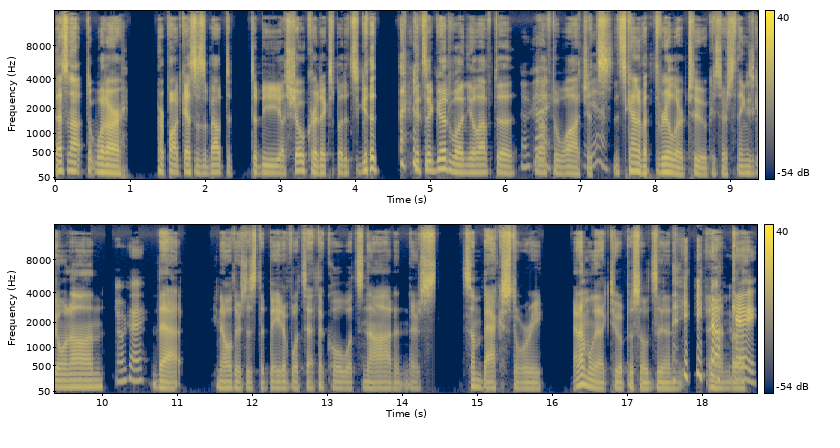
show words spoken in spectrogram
That's not what our our podcast is about to to be uh, show critics, but it's a good. It's a good one. You'll have to Okay. you'll have to watch. Yeah. It's it's kind of a thriller too because there's things going on Okay. that you know there's this debate of what's ethical, what's not, and there's some backstory. And I'm only like two episodes in. And, uh, okay.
